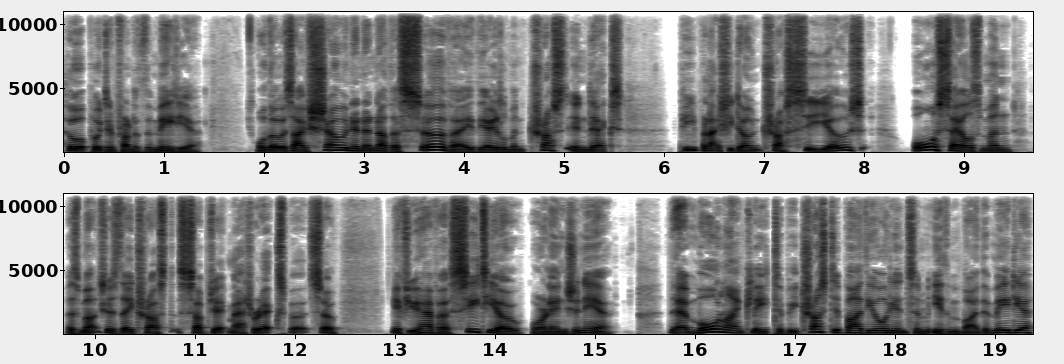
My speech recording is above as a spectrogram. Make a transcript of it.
who are put in front of the media. Although, as I've shown in another survey, the Edelman Trust Index, people actually don't trust CEOs or salesmen as much as they trust subject matter experts. So, if you have a CTO or an engineer, they're more likely to be trusted by the audience and even by the media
